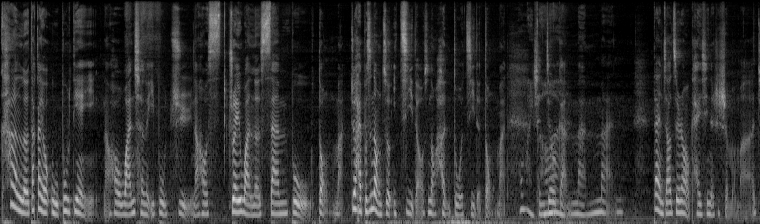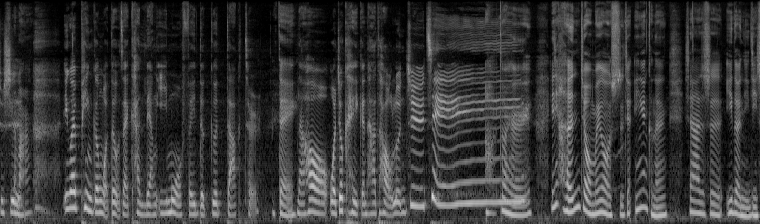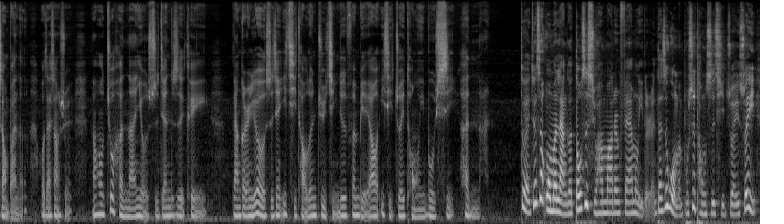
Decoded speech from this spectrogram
看了大概有五部电影，然后完成了一部剧，然后追完了三部动漫，就还不是那种只有一季的哦，是那种很多季的动漫，oh 成就感满满。但你知道最让我开心的是什么吗？就是 因为 Pin 跟我都有在看梁一墨菲的 Good Doctor。对，然后我就可以跟他讨论剧情。啊，对，已经很久没有时间，因为可能现在就是一的你已经上班了，我在上学，然后就很难有时间，就是可以两个人又有时间一起讨论剧情，就是分别要一起追同一部戏，很难。对，就是我们两个都是喜欢 Modern Family 的人，但是我们不是同时期追，所以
